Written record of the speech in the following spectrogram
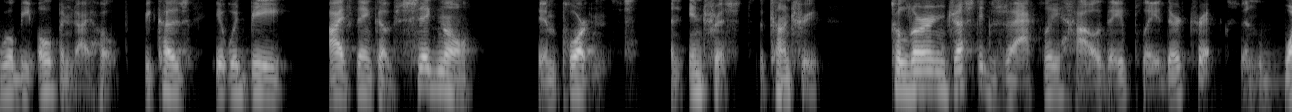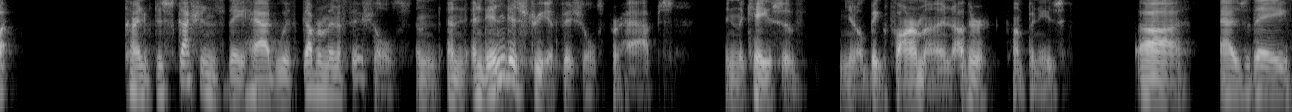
will be opened, I hope, because it would be, I think, of signal importance and interest to the country to learn just exactly how they played their tricks and what kind of discussions they had with government officials and, and, and industry officials, perhaps, in the case of you know big pharma and other companies, uh, as they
